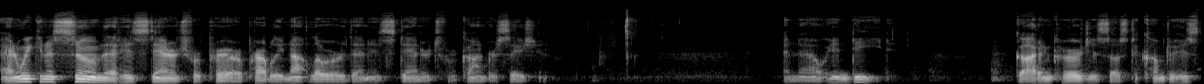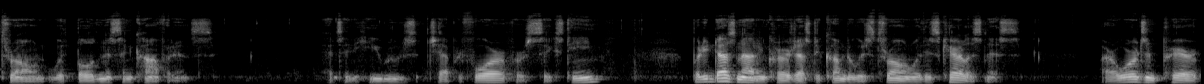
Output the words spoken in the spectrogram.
And we can assume that his standards for prayer are probably not lower than his standards for conversation. And now, indeed, God encourages us to come to his throne with boldness and confidence. That's in Hebrews chapter 4, verse 16. But he does not encourage us to come to his throne with his carelessness. Our words in prayer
